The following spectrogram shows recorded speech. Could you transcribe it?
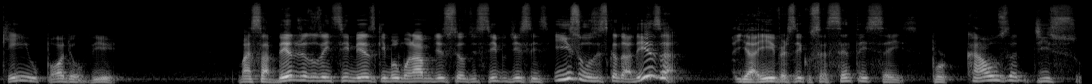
quem o pode ouvir? Mas sabendo Jesus em si mesmo que murmuravam disso seus discípulos, disse: Isso vos escandaliza? E aí, versículo 66, por causa disso,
